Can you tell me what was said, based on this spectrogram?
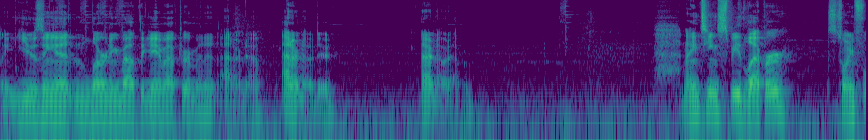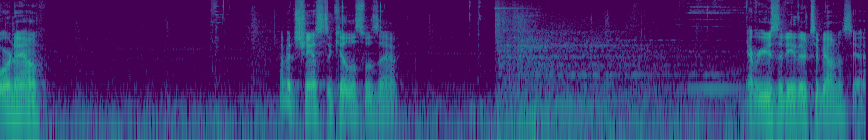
like using it and learning about the game after a minute. I don't know. I don't know, dude. I I don't know what happened. 19 speed leper. It's 24 now. I have a chance to kill this with Zap. Ever use it either, to be honest? Yeah.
